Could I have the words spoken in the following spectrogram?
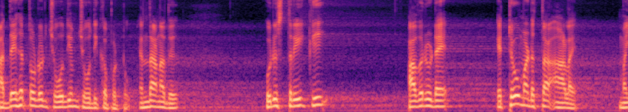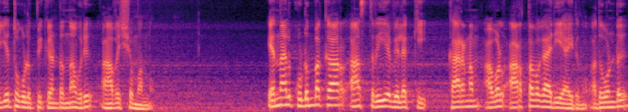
അദ്ദേഹത്തോടൊരു ചോദ്യം ചോദിക്കപ്പെട്ടു. എന്താണത്? ഒരു സ്ത്രീക്ക് അവരുടെ ഏറ്റവും അടുത്ത ആളെ മയ്യത്ത് കുളിപ്പിക്കേണ്ടുന്ന ഒരു ആവശ്യം വന്നു. എന്നാൽ കുടുംബക്കാർ ആ സ്ത്രീയെ വിലക്കി. കാരണം അവൾ ആർത്തവകാരിയായിരുന്നു. അതുകൊണ്ട്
